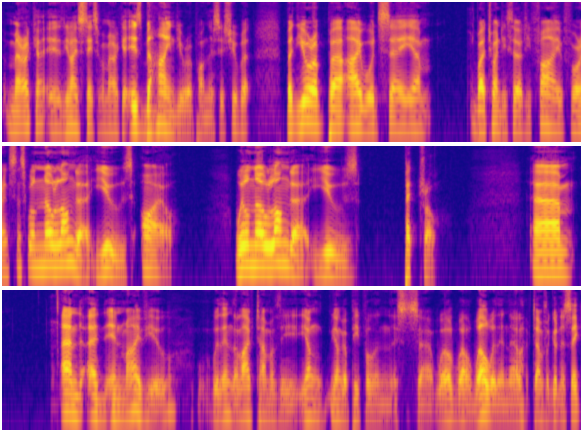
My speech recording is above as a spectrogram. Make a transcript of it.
America is the United States of America is behind Europe on this issue, but but Europe, uh, I would say, um, by 2035, for instance, will no longer use oil, will no longer use petrol. Um, and, in my view, within the lifetime of the young younger people in this uh, world, well, well within their lifetime, for goodness sake,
